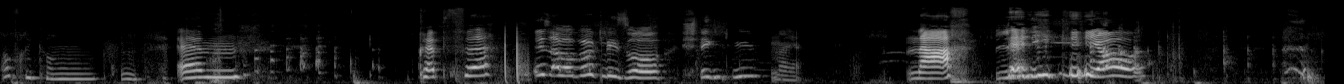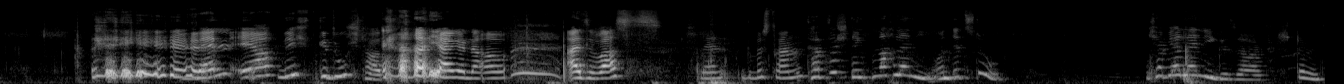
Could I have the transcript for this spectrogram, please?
Afrika. Ähm. Köpfe. Ist aber wirklich so stinken. Naja. Nach. Lenny. Jo. Wenn er nicht geduscht hat. ja, genau. Also, was? Wenn, du bist dran. Köpfe stinken nach Lenny. Und jetzt du. Ich habe ja Lenny gesagt. Stimmt.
